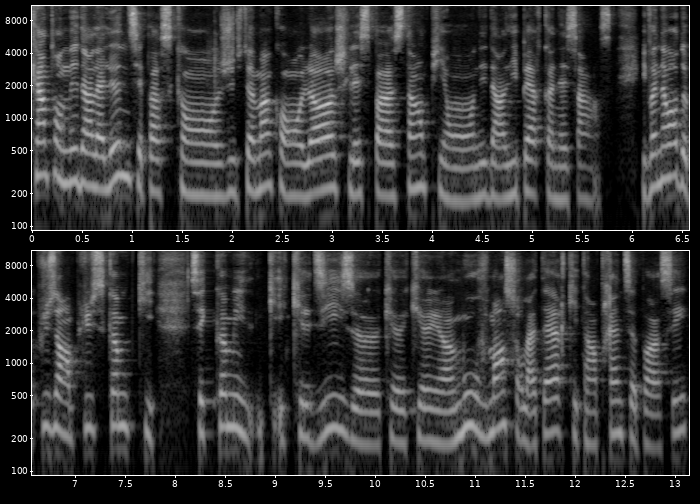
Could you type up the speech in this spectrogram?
quand on est dans la Lune, c'est parce qu'on, justement, qu'on lâche l'espace-temps puis on est dans l'hyper-connaissance. Il va y en avoir de plus en plus, comme qui, c'est comme qu'ils disent euh, qu'il y a un mouvement sur la Terre qui est en train de se passer,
